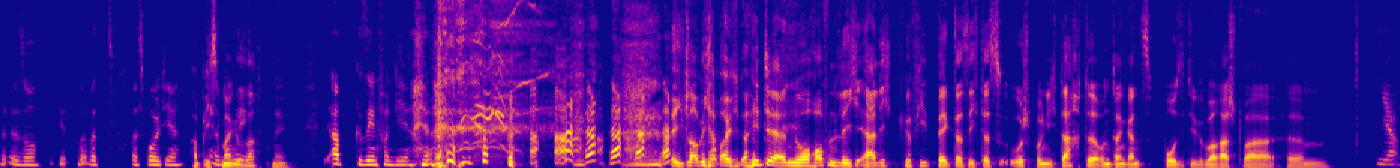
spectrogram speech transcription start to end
also, was, was wollt ihr? Hab ich's also, mal nee. gesagt? Nee. Abgesehen von dir, ja. ich glaube, ich habe euch hinterher nur hoffentlich ehrlich gefeedbackt, dass ich das ursprünglich dachte und dann ganz positiv überrascht war. Ähm, ja.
